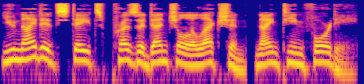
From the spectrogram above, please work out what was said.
United States presidential election, 1940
